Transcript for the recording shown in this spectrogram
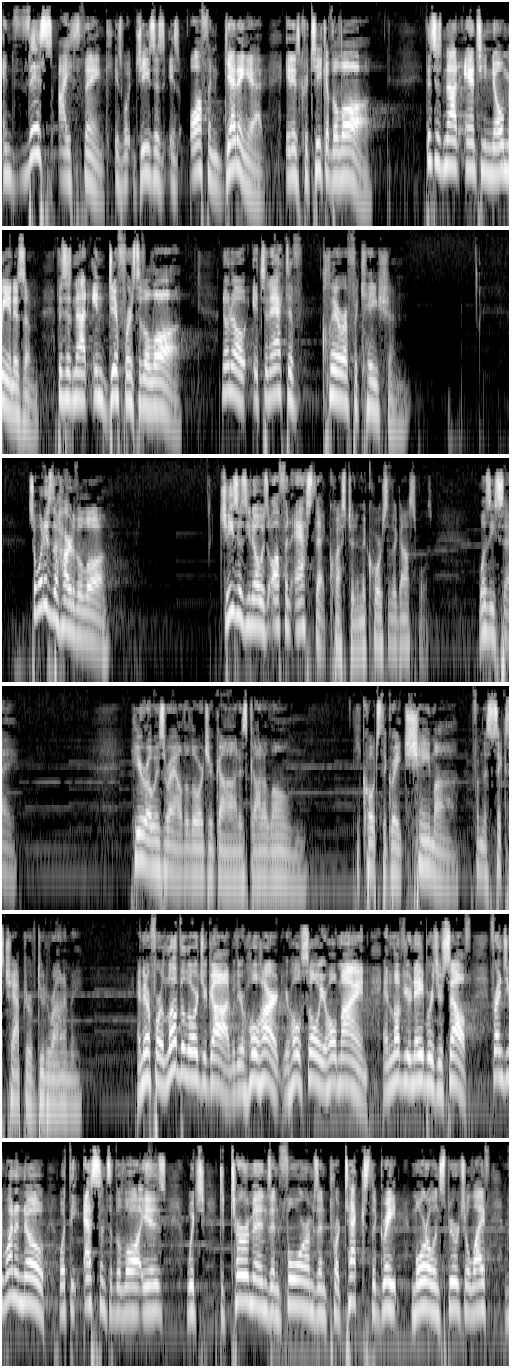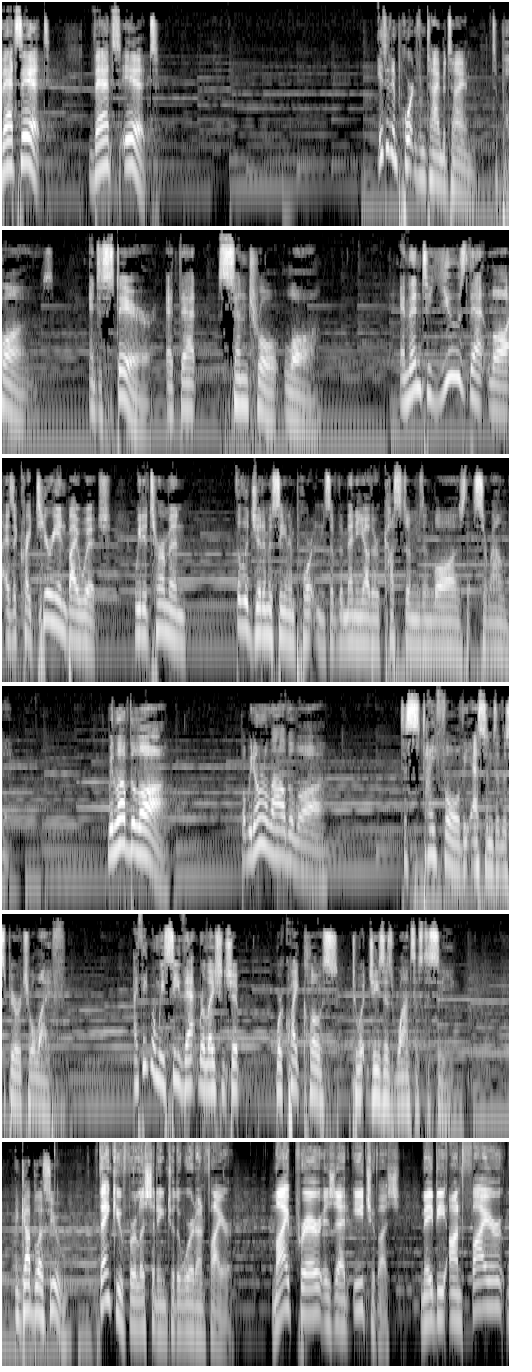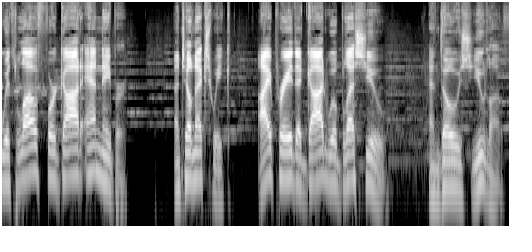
And this, I think, is what Jesus is often getting at in his critique of the law. This is not antinomianism. This is not indifference to the law. No, no, it's an act of clarification. So, what is the heart of the law? Jesus, you know, is often asked that question in the course of the Gospels. What does he say? Hear, O Israel, the Lord your God is God alone. He quotes the great Shema from the sixth chapter of Deuteronomy. And therefore, love the Lord your God with your whole heart, your whole soul, your whole mind, and love your neighbors yourself. Friends, you want to know what the essence of the law is, which determines and forms and protects the great moral and spiritual life? That's it. That's it. Is it important from time to time to pause and to stare at that central law? And then to use that law as a criterion by which we determine the legitimacy and importance of the many other customs and laws that surround it. We love the law, but we don't allow the law to stifle the essence of the spiritual life. I think when we see that relationship, we're quite close to what Jesus wants us to see. And God bless you. Thank you for listening to The Word on Fire. My prayer is that each of us may be on fire with love for God and neighbor. Until next week, I pray that God will bless you and those you love.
